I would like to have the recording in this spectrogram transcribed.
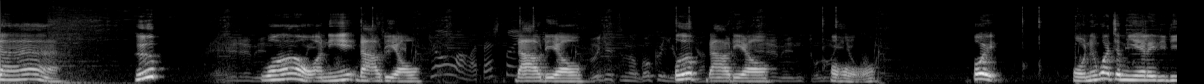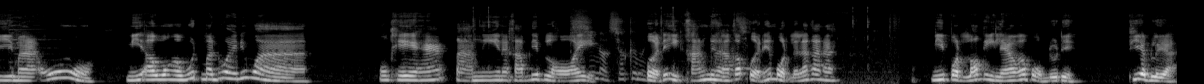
จ้าฮึบ ว้าว อันนี้ดาวเดียว ดาวเดียวปึ๊บดาวเดียว โอ้โหโอ้ยโอ้นึกว่าจะมีอะไรดีๆมา โอ้ มีอาวงอาวุธมาด้วยนี่หว่า โอเคฮะ ตามนี้นะครับ เรียบร้อย เปิดได้อีกครั้งหนึ่งก็เปิดให้หมดเลยแล้วกันนะมีปลดล็อกอีกแล้วครับผมดูดิ เพียบเลยอะ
